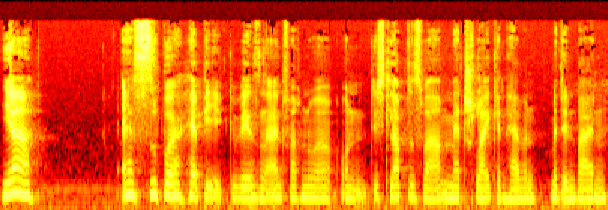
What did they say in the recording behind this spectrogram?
ja, er ist super happy gewesen einfach nur. Und ich glaube, das war Match Like in Heaven mit den beiden.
